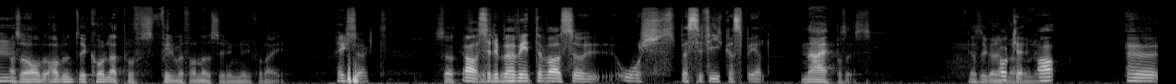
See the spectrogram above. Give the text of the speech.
Mm. Alltså har, du- har du inte kollat på filmen för nu så är det ny för dig. Exakt. Så att, Ja, jag så det behöver är- inte vara så årsspecifika spel. Nej, precis. Jag tycker det är roligt. ja. Eh,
